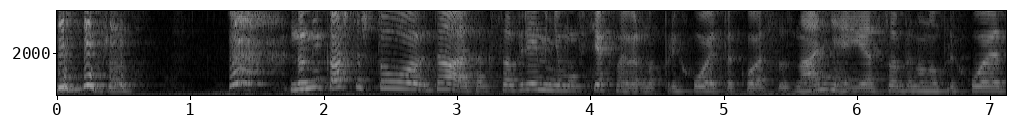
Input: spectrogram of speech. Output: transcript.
ужас. Но мне кажется, что, да, так со временем у всех, наверное, приходит такое осознание, и особенно оно приходит,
